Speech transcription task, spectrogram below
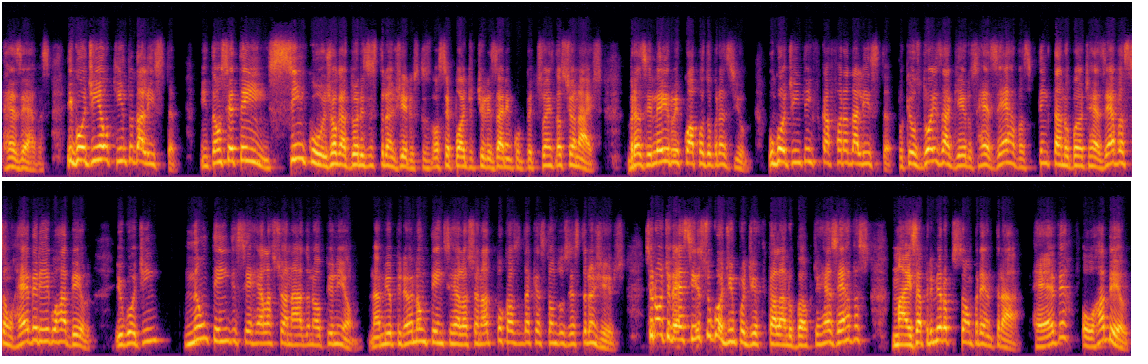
reservas. E Godin é o quinto da lista. Então você tem cinco jogadores estrangeiros que você pode utilizar em competições nacionais, brasileiro e Copa do Brasil. O Godin tem que ficar fora da lista, porque os dois zagueiros reservas que tem que estar no banco de reservas são Hever e Igor Rabelo. E o Godin não tem de ser relacionado, na opinião. Na minha opinião, não tem de ser relacionado por causa da questão dos estrangeiros. Se não tivesse isso, o Godinho podia ficar lá no banco de reservas, mas a primeira opção para entrar, Hever ou Rabelo.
